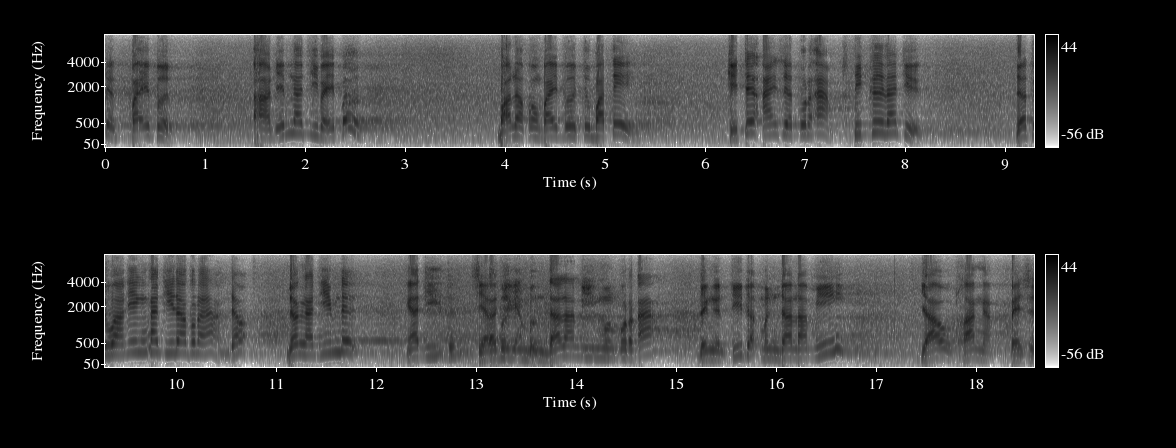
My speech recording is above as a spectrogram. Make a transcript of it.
love Bible. Ah, dia mengaji Bible. Walaupun Bible tu batil. Kita Aisyah Quran, stiker saja. Dah tua ni ngaji dah Quran. Dah. Dah ngaji benda. Ngaji tu. Siapa yang mendalami ilmu Quran dengan tidak mendalami jauh sangat beza.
